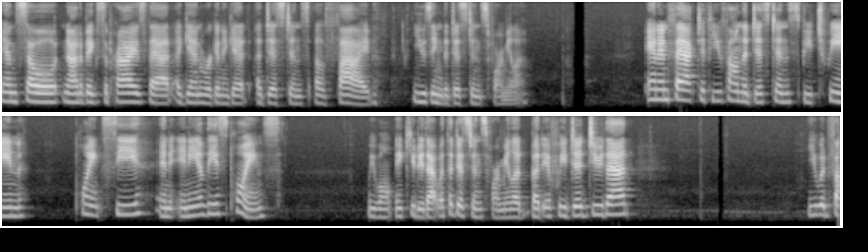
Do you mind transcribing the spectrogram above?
And so not a big surprise that, again, we're going to get a distance of 5 using the distance formula. And in fact, if you found the distance between point C and any of these points, we won't make you do that with the distance formula, but if we did do that, you would find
